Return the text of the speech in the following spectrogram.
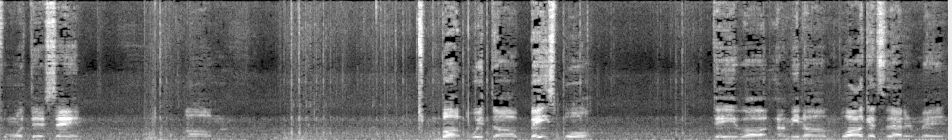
from what they're saying. Um, but with uh, baseball, they've, uh, I mean, um, well, I'll get to that in a minute.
